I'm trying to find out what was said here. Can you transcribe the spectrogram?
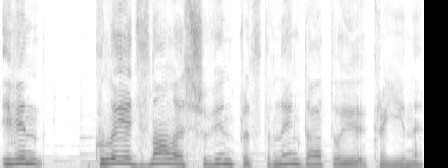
І він, коли я дізналась, що він представник да, тої країни,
